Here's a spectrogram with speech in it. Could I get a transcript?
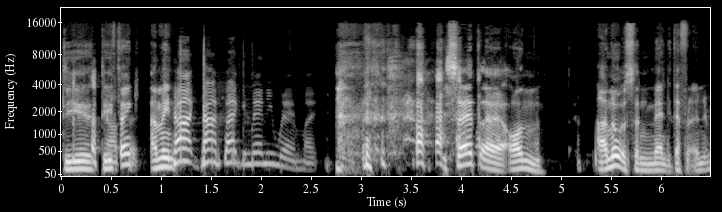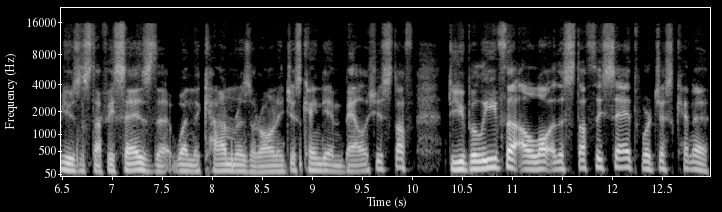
Do you do you think? I mean, Can't can't take him anywhere, mate. he said uh, on. I noticed in many different interviews and stuff, he says that when the cameras are on, he just kind of embellishes stuff. Do you believe that a lot of the stuff they said were just kind of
